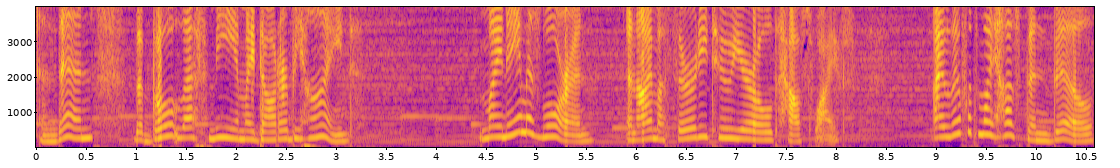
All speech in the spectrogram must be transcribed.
And then the boat left me and my daughter behind. My name is Lauren, and I'm a 32 year old housewife. I live with my husband, Bill,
